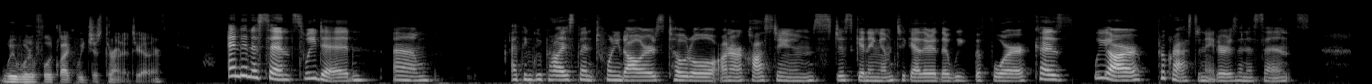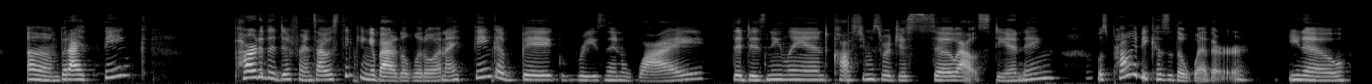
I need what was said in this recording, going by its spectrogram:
we would have looked like we just thrown it together. And in a sense, we did. Um, I think we probably spent twenty dollars total on our costumes, just getting them together the week before, because we are procrastinators in a sense. Um, but I think part of the difference, I was thinking about it a little, and I think a big reason why the Disneyland costumes were just so outstanding was probably because of the weather. You know,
